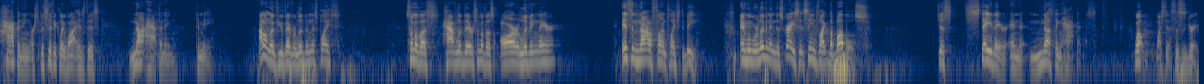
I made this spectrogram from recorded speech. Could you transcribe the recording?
happening, or specifically, why is this not happening to me? I don't know if you've ever lived in this place. Some of us have lived there, some of us are living there. It's not a fun place to be. And when we're living in disgrace, it seems like the bubbles just stay there and nothing happens. Well, watch this. This is great.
